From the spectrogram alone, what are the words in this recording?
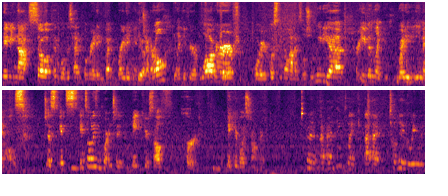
maybe not so applicable to technical writing, but writing in Yeah. general. Yeah. Like if you're a Sure, blogger sure. or you're posting a lot on social media, or even like writing emails. Just it's it's always important to make yourself heard, make your voice stronger. But I, I think like I, I totally agree with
